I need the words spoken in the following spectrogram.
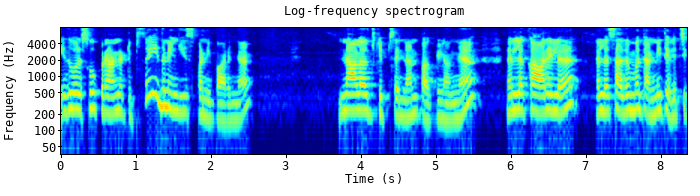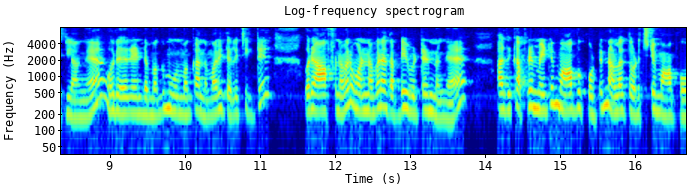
இது ஒரு சூப்பரான டிப்ஸு. இதை நீங்கள் யூஸ் பண்ணி பாருங்கள் நாலாவது டிப்ஸ் என்னன்னு பார்க்கலாங்க. நல்ல காரையில் நல்ல சதமாக தண்ணி தெளிச்சிக்கலாங்க. ஒரு ரெண்டு மக்கு மூணு மக்கு அந்த மாதிரி தெளிச்சிக்கிட்டு ஒரு half an hour one hour அதை அப்படியே விட்டுருணுங்க அதுக்கப்புறமேட்டு மாப்பு போட்டு நல்லா தொடச்சிட்டு மாப்போ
